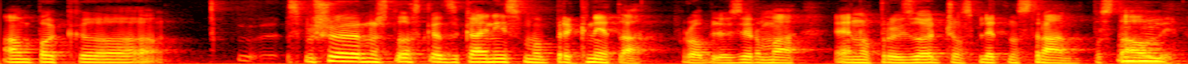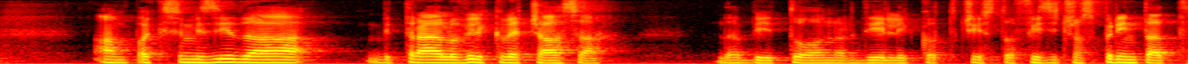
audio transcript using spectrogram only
ampak uh, sprašujejo nas to, skrat, zakaj nismo prekneta probili, oziroma eno provizorično spletno stran postavili. Uh mhm. -huh. Ampak se mi zdi, da bi trajalo veliko več časa, da bi to naredili kot čisto fizično sprintati.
